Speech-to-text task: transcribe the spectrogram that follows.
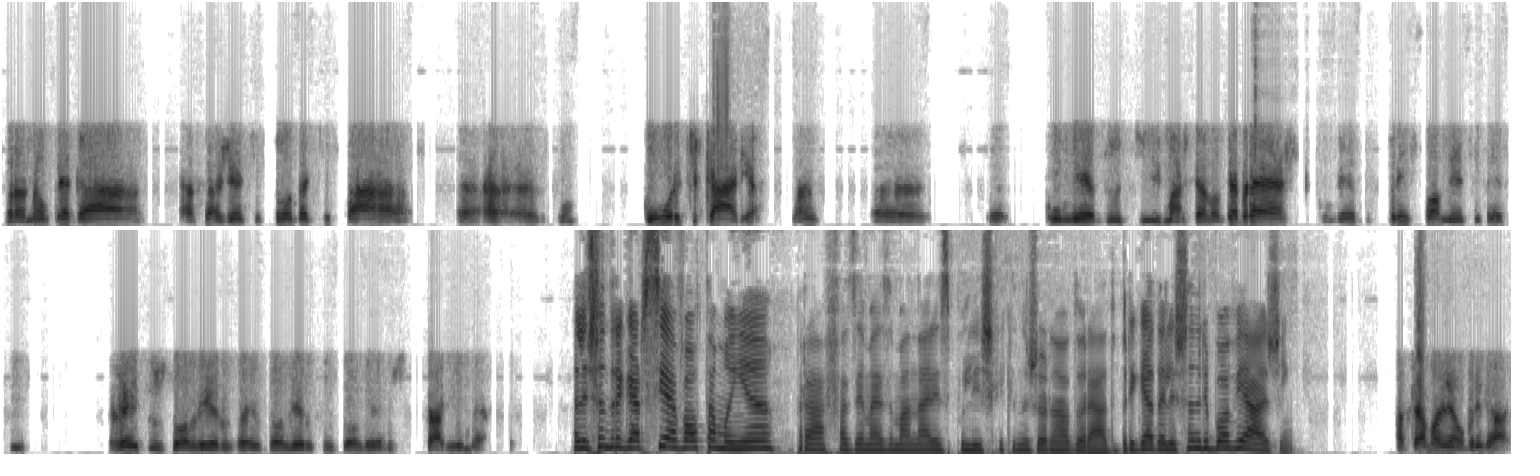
para não pegar essa gente toda que está uh, é, é, com, com urticária, né? uh, com medo de Marcelo Odebrecht, com medo principalmente desse rei dos doleiros, aí, o doleiro dos doleiros, Dario Mestre. Alexandre Garcia volta amanhã para fazer mais uma análise política aqui no Jornal Dourado. Obrigada, Alexandre, boa viagem. Até amanhã, obrigado.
